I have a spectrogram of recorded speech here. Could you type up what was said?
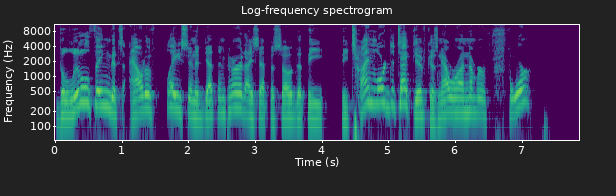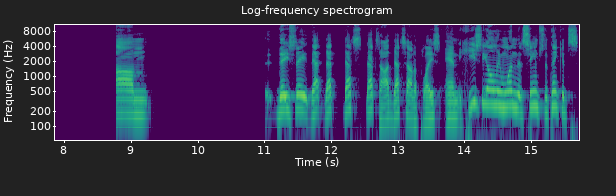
the little thing that's out of place in a Death in Paradise episode that the the Time Lord detective, because now we're on number four. Um, they say that that that's that's odd. That's out of place, and he's the only one that seems to think it's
